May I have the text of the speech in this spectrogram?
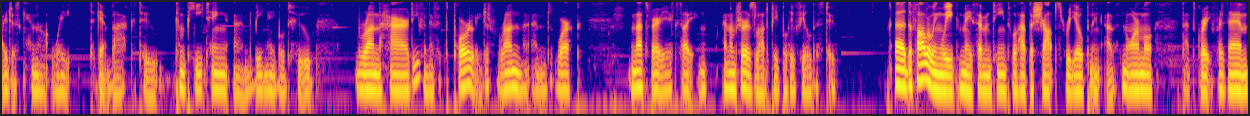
I just cannot wait to get back to competing and being able to run hard, even if it's poorly, just run and work. And that's very exciting. And I'm sure there's a lot of people who feel this too. Uh, the following week, May 17th, we'll have the shops reopening as normal. That's great for them.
